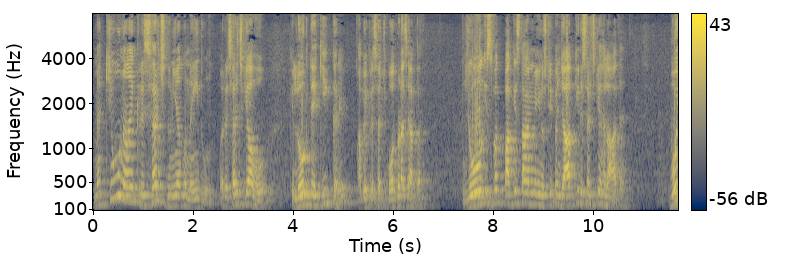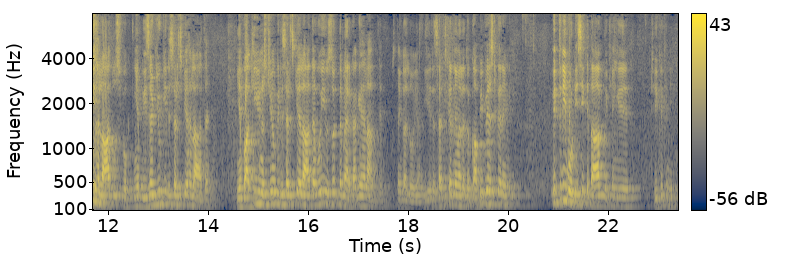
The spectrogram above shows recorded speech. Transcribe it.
میں کیوں نہ ایک ریسرچ دنیا کو نہیں دوں؟ اور ریسرچ کیا ہو؟ کہ لوگ تحقیق کریں۔ اب ایک ریسرچ بہت بڑا سے آپ کا۔ جو اس وقت پاکستان میں یونیورسٹی پنجاب کی ریسرچ کے حالات ہیں، وہی حالات اس وقت یا بی زیڈ یو کی ریسرچ کے حالات ہیں۔ یا باقی یونیورسٹیوں کی ریسرچ کے حالات ہے وہی اس وقت امریکہ کے حالات تھے اس نے کہا لو یار، یہ ریسرچ کرنے والے تو کاپی پیسٹ کریں گے۔ اتنی موٹی سی کتاب لکھیں گے، ٹھیک ہے کہ نہیں؟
